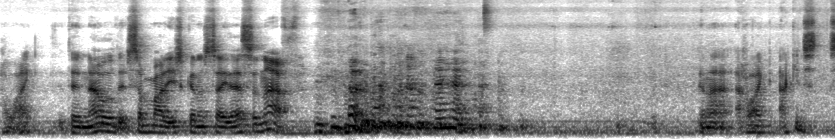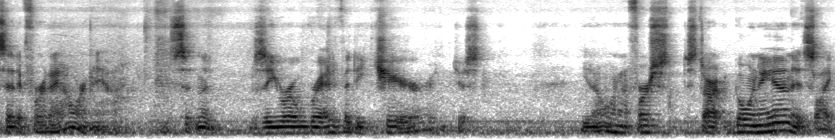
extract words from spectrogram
I like to know that somebody's going to say that's enough. and I, I, like I can set it for an hour now. Sit in a zero gravity chair and just you know when I first start going in, it's like,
